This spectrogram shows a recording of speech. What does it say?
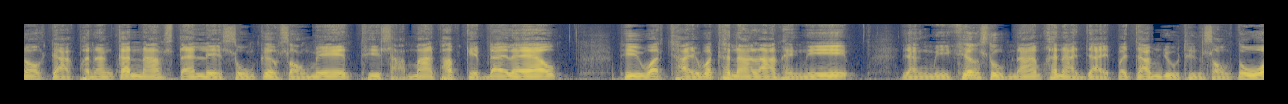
นอกจากพนังกั้นน้ำสแตนเลสสูงเกือบ 2 เมตร ที่สามารถพับเก็บได้แล้ว ที่วัดชัยวัฒนารามแห่งนี้ ยังมีเครื่องสูบน้ำขนาดใหญ่ประจำอยู่ถึง 2 ตัว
